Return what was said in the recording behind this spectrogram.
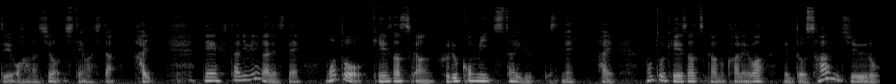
というお話をしてました。はい。で2人目がですね元警察官フルコミスタイルですね。はい。元警察官の彼は、えっと、36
